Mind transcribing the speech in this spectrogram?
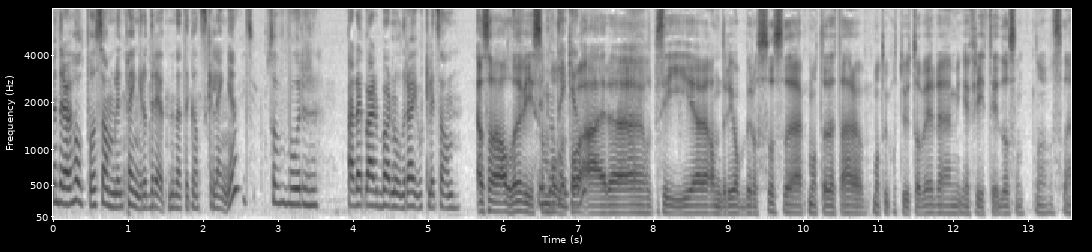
Men dere har jo holdt på å samle inn penger og drevet med dette ganske lenge. Så hvor er det, er det bare noe dere har gjort litt sånn Altså Alle vi som holder på, er eh, holdt på å si, i eh, andre jobber også, så det er på en måte, dette her har på en måte gått utover mye fritid og sånt. Nå, så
